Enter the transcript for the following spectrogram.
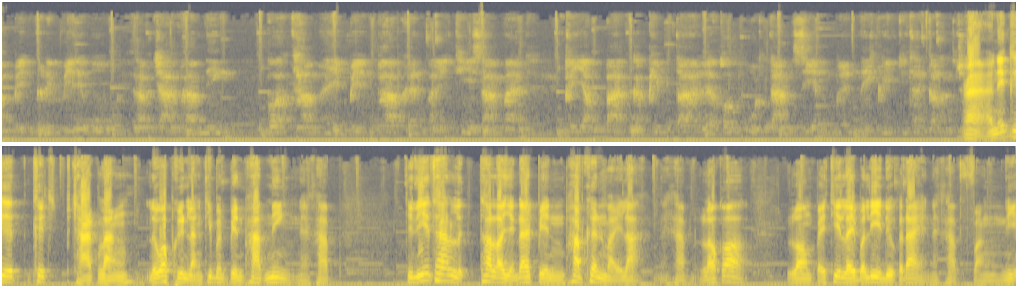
ำเป็นคลิปวิดีโอนะครับจากภาพนิ่งก็ทำให้เป็นภาพเคลื่อนไหวที่สามารถขยับปากกระพริบตาแล้วก็พูดตามเสียงเหมือนในคลิปที่ท่านกำลังชอ่าอันนี้คือคือฉากหลังหรือว่าพื้นหลังที่มันเป็นภาพนิ่งนะครับ ทีนี้ถ้าถ้าเราอยากได้เป็นภาพเคลื่อนไหวล่ะนะครับเราก็ลองไปที่ไลบรารีดูก็ได้นะครับ ฝั่งนี้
